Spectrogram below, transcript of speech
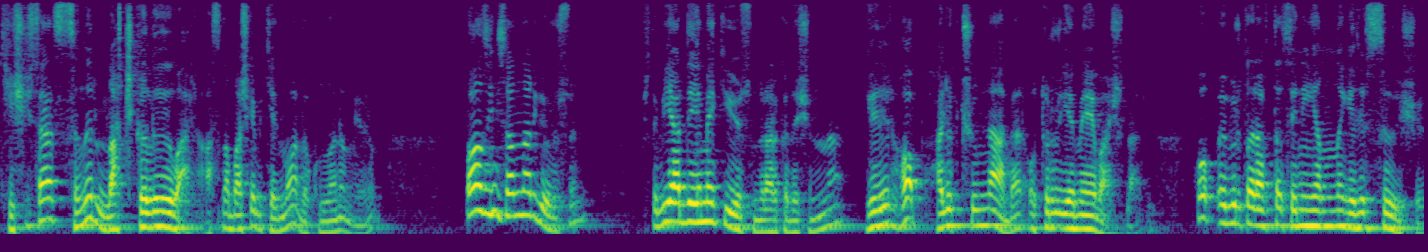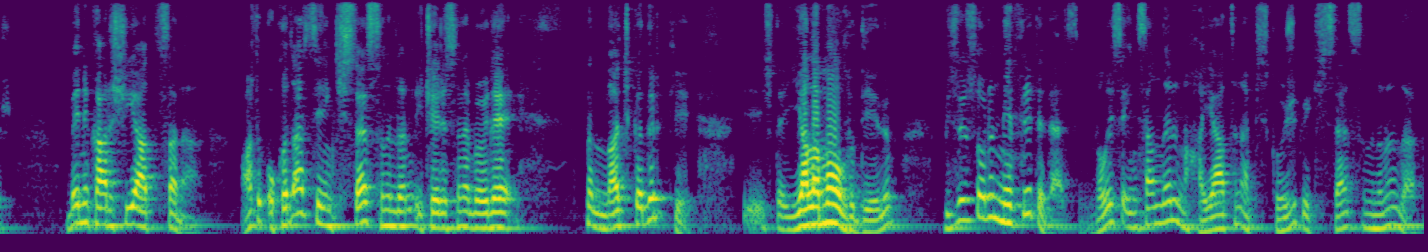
kişisel sınır laçkalığı var. Aslında başka bir kelime var da kullanamıyorum. Bazı insanlar görürsün. İşte bir yerde yemek yiyorsundur arkadaşınla. Gelir hop Halukçum ne haber? Oturur yemeğe başlar. Hop öbür tarafta senin yanına gelir sığışır. Beni karşıya atsana. Artık o kadar senin kişisel sınırların içerisine böyle laçkadır ki işte yalama oldu diyelim. Bir süre sonra nefret edersin. Dolayısıyla insanların hayatına, psikolojik ve kişisel sınırına da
